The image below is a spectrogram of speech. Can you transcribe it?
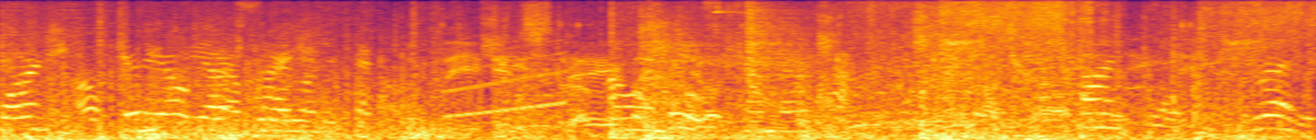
Warning. Nuclear silo detected. Our base is under attack. Spy plane ready.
